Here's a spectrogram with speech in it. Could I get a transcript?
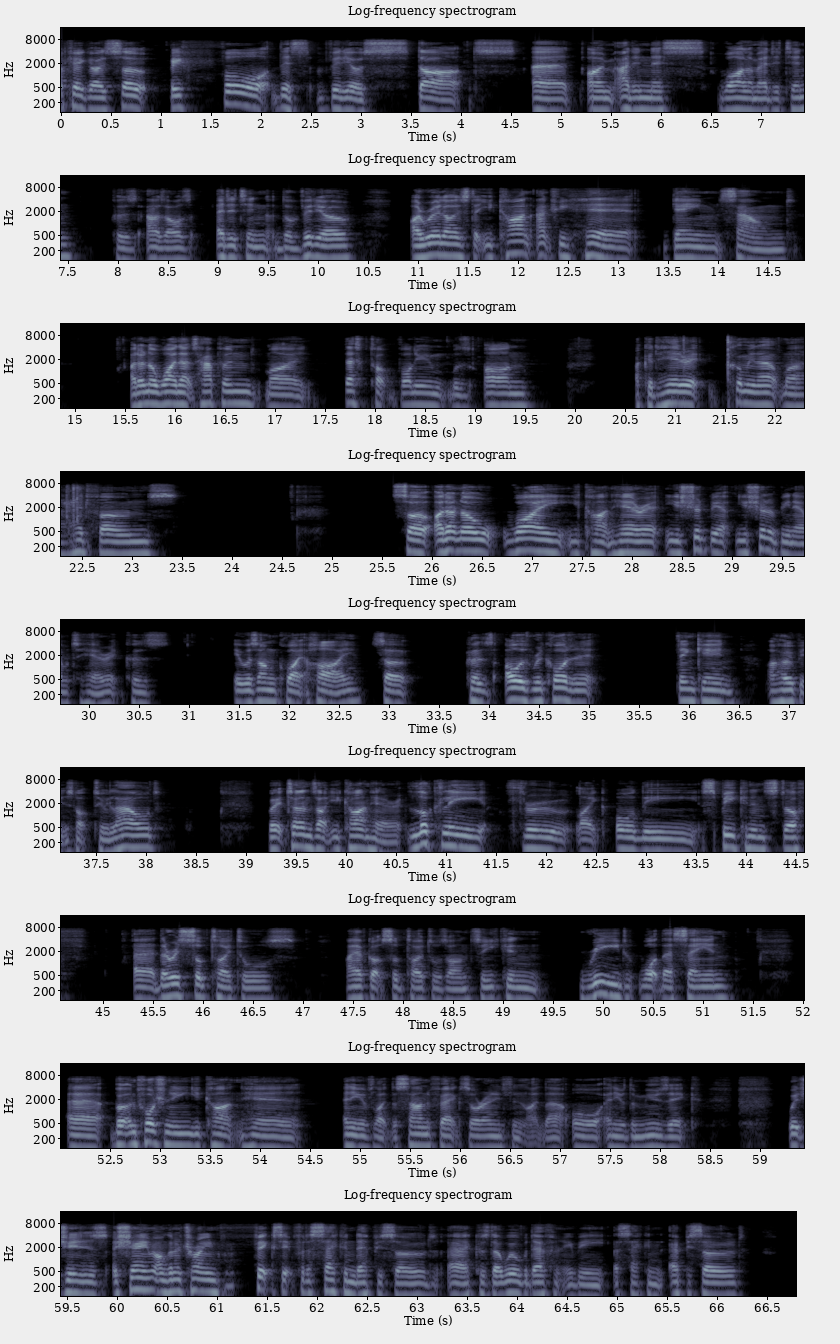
Okay guys, so before this video starts, uh, I'm adding this while I'm editing, because as I was editing the video, I realised that you can't actually hear game sound. I don't know why that's happened, my desktop volume was on, I could hear it coming out my headphones, so I don't know why you can't hear it. You should be you should have been able to hear it because it was on quite high. So because I was recording it thinking I hope it's not too loud. But it turns out you can't hear it. Luckily through like all the speaking and stuff uh, there is subtitles. I have got subtitles on so you can read what they're saying. Uh, but unfortunately you can't hear any of like the sound effects or anything like that or any of the music which is a shame. I'm going to try and fix it for the second episode because uh, there will definitely be a second episode.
